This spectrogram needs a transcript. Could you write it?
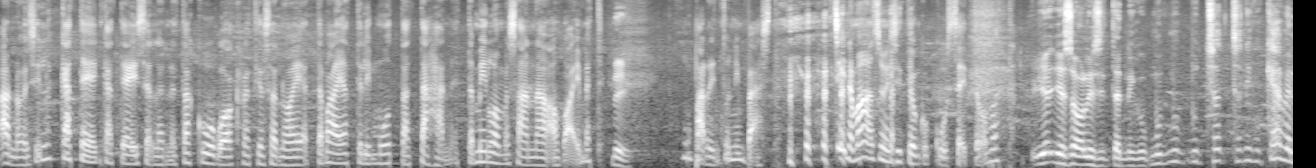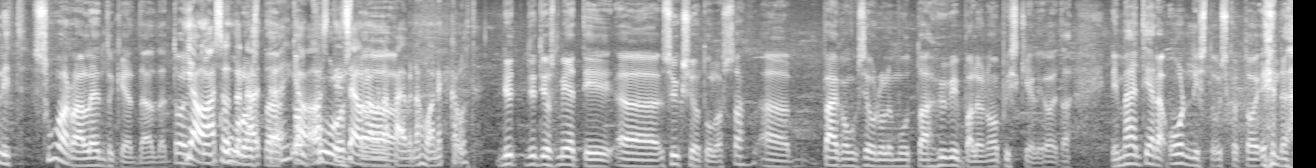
annoin sille käteen käteisellä ne takuvuokrat ja sanoin, että mä ajattelin muuttaa tähän, että milloin mä saan nämä avaimet. Niin. parin tunnin päästä. Siinä mä asuin sitten jonkun 6-7 vuotta. Ja, ja se oli sitten, niinku, mutta mut, mut, sä, sä niinku kävelit suoraan lentokentältä. Toi, Joo, toi kuulostaa- Joo, toi ostin kuulostaa- seuraavana päivänä huonekalut. Nyt, nyt jos miettii, äh, syksy on tulossa, äh, pääkaupunkiseudulle muuttaa hyvin paljon opiskelijoita, niin mä en tiedä onnistuisiko toi enää.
